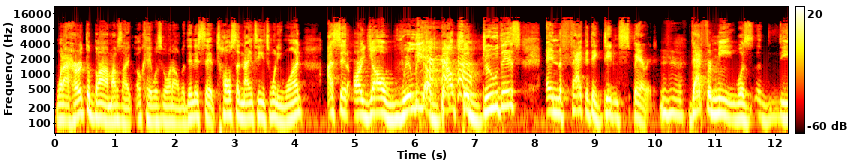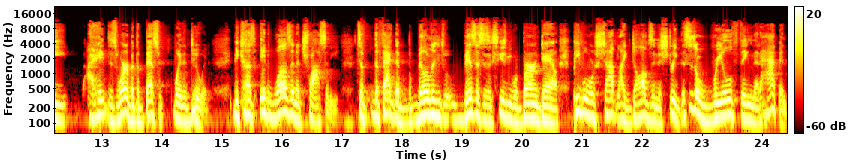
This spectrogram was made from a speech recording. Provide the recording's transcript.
When I heard the bomb, I was like, okay, what's going on? But then it said Tulsa 1921. I said, are y'all really about to do this? And the fact that they didn't spare it. Mm-hmm. That for me was the, I hate this word, but the best way to do it because it was an atrocity to the fact that buildings, businesses, excuse me, were burned down. People were shot like dogs in the street. This is a real thing that happened.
